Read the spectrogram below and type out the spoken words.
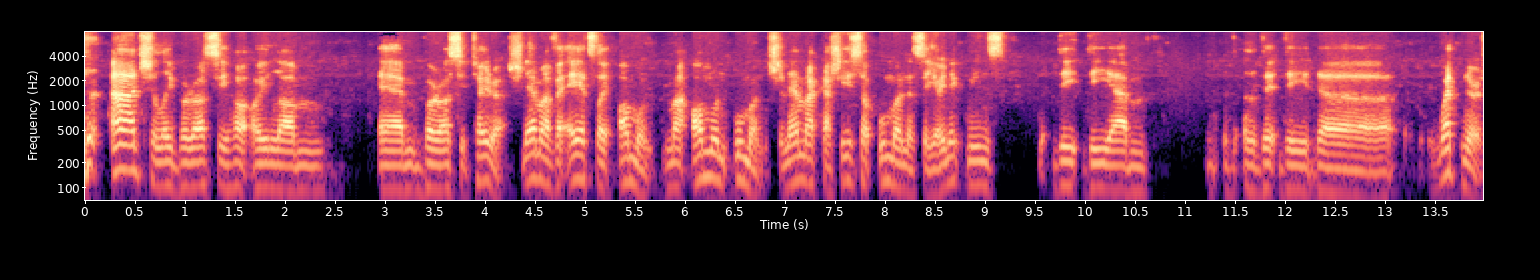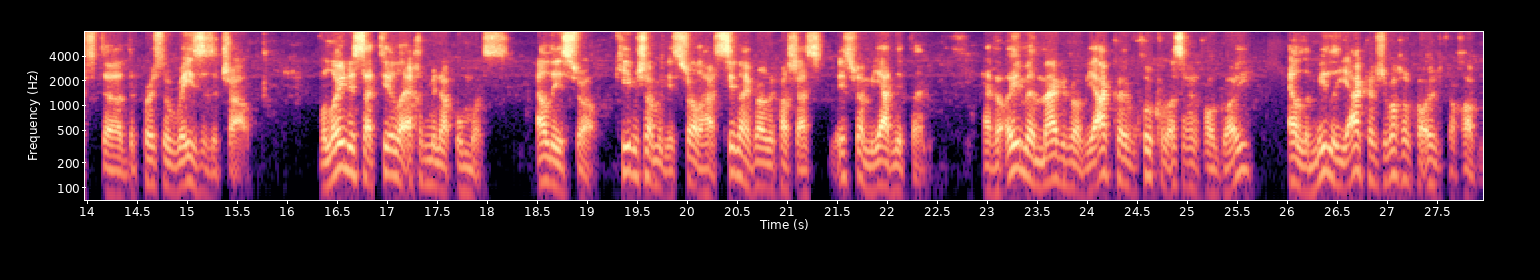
actually barasi ha'olam barasi Torah. Shnema ve'etzle omun ma omun uman. Shnema kashisa uman asayonik means the the um, the the, the wet nurse, the, the person who raises a child. V'loinus atila echad mina umas el Yisrael. Kim shalom Yisrael har sinai v'ram lekashas Yisrael miyad nitlan. Have oimer magid Rav Yaakov chukum asachin chol goy el mila Yaakov shemachon kol oiv kachom.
